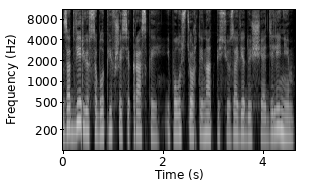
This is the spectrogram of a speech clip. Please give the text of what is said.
За дверью с облупившейся краской и полустертой надписью «Заведующий отделением»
